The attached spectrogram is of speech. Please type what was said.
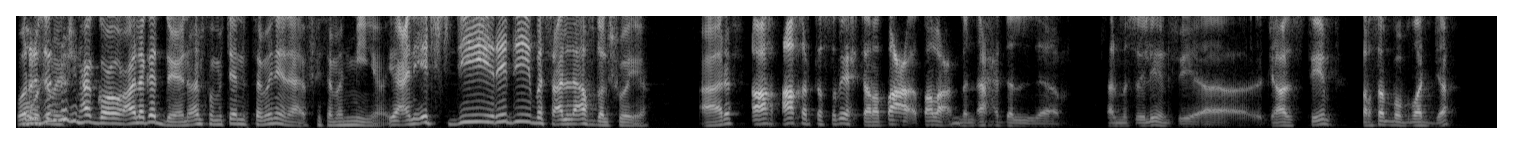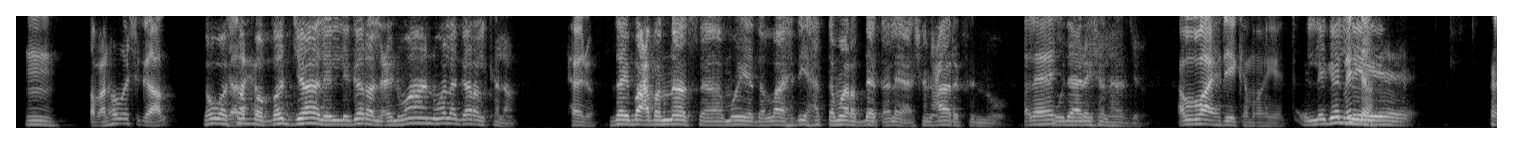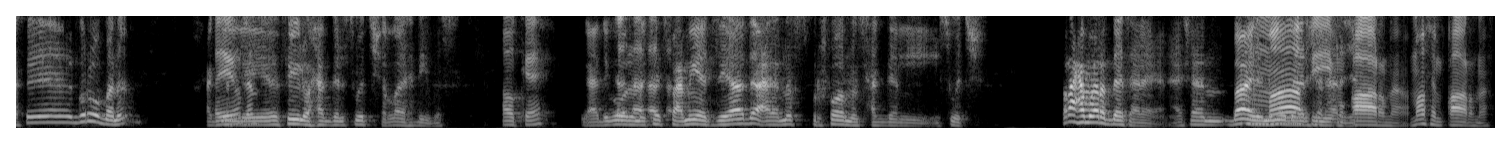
وال resolution حقه على قده يعني 1280 في 800 يعني HD ready بس على أفضل شوية. عارف؟ آخر تصريح ترى طلع طلع من أحد ال- المسؤولين في آه، جهاز Steam ترى سبب ضجة. امم طبعا هو إيش قال؟ هو سبب ضجة للي قرأ العنوان ولا قرأ الكلام. حلو. زي بعض الناس آه، مؤيد الله يهديه حتى ما رديت عليه عشان عارف إنه هو ليش؟ داري إيش الهرجة. الله يهديك يا مؤيد. اللي قال لي في group نا حق أيوه. اللي في له حق ال Switch الله يهديه بس. okay. قاعد يقول انك أه، تدفع 100 زيادة على نفس performance حق ال Switch. صراحة ما رديت عليه يعني عشان باين إنه ما في. مقارنة ما في مقارنة.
